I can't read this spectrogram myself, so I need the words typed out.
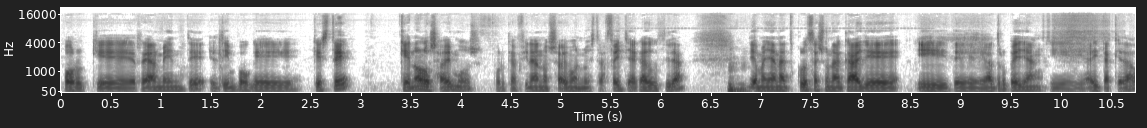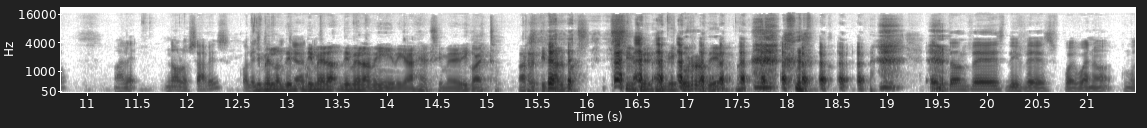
porque realmente el tiempo que, que, esté, que no lo sabemos, porque al final no sabemos nuestra fecha de caducidad, uh -huh. de mañana cruzas una calle y te atropellan y ahí te has quedado, ¿vale? No lo sabes. ¿Cuál es dímelo, dímelo, dímelo, a mí, Miguel Ángel, si me dedico a esto, a retirar almas. si me mi curro, tío. Entonces dices, pues bueno, como,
